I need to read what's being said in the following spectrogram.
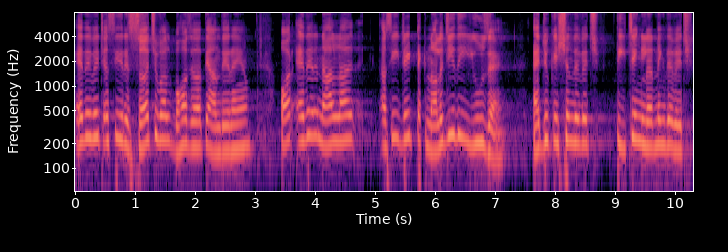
ਇਹਦੇ ਵਿੱਚ ਅਸੀਂ ਰਿਸਰਚ ਵੱਲ ਬਹੁਤ ਜ਼ਿਆਦਾ ਧਿਆਨ ਦੇ ਰਹੇ ਹਾਂ ਔਰ ਇਹਦੇ ਨਾਲ ਨਾਲ ਅਸੀਂ ਜਿਹੜੀ ਟੈਕਨੋਲੋਜੀ ਦੀ ਯੂਜ਼ ਹੈ ਐਜੂਕੇਸ਼ਨ ਦੇ ਵਿੱਚ ਟੀਚਿੰਗ ਲਰਨਿੰਗ ਦੇ ਵਿੱਚ,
